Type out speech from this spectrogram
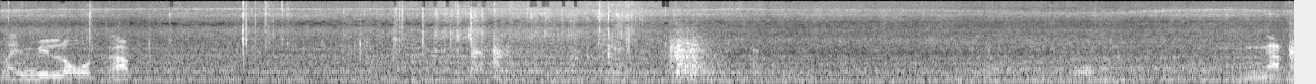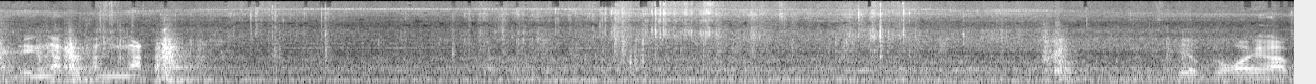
ไม่มีโหลดครับโอ้งัดเลยงัดทั้งงัด เรียบร้อยครับ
